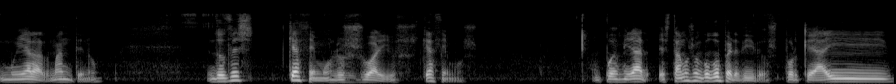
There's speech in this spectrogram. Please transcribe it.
muy alarmante, ¿no? Entonces, ¿Qué hacemos los usuarios? ¿Qué hacemos? Pues mirar, estamos un poco perdidos porque hay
